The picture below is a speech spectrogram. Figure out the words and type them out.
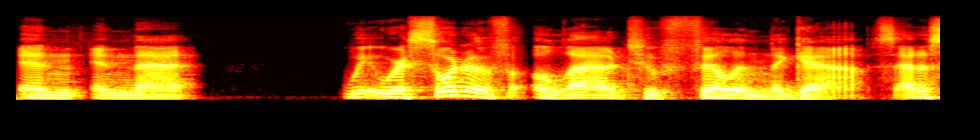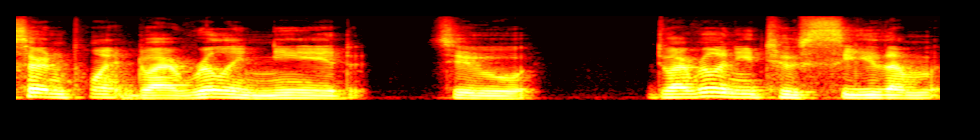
in in that we're sort of allowed to fill in the gaps. At a certain point, do I really need to do I really need to see them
